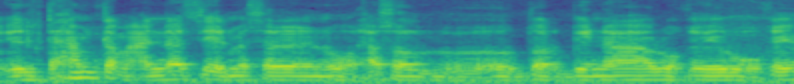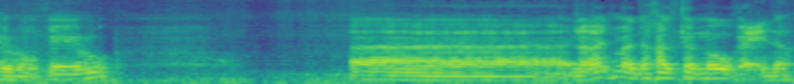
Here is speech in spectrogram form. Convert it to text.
التحمت مع الناس زي مثلا وحصل ضرب نار وغيره وغيره وغيره آه لغاية ما دخلت الموقع ده.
